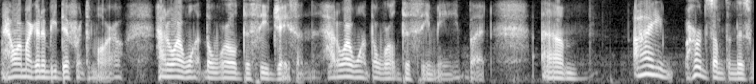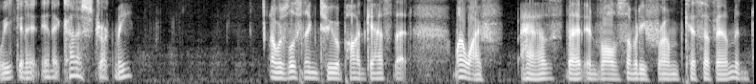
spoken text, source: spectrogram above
how am I going to be different tomorrow? How do I want the world to see Jason? How do I want the world to see me? But um, I heard something this week and it, and it kind of struck me. I was listening to a podcast that my wife has that involves somebody from Kiss FM and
